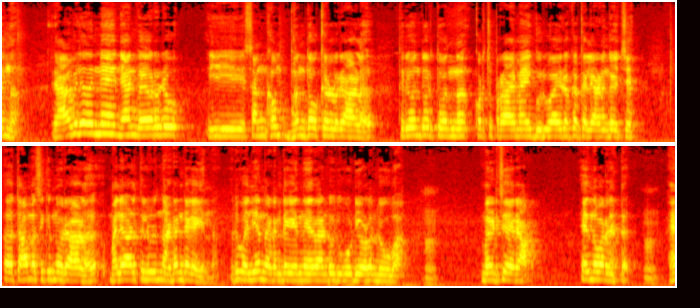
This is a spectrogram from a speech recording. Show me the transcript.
എന്ന്. രാവിലെ തന്നെ ഞാൻ വേറൊരു ഈ സംഘം ബന്ധമൊക്കെ ഉള്ള ഒരാൾ തിരുവനന്തപുരത്ത് വന്ന് കുറച്ച് പ്രായമായി ഗുരുവായൂരൊക്കെ കല്യാണം കഴിച്ച് താമസിക്കുന്ന ഒരാൾ മലയാളത്തിലൊരു നടന്റെ കയ്യിൽ നിന്ന് ഒരു വലിയ നടന്റെ കയ്യിൽ നിന്ന് ഏതാണ്ട് ഒരു കോടിയോളം രൂപ. മേടിച്ചു തരാം എന്ന് പറഞ്ഞിട്ട്. ഏ?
